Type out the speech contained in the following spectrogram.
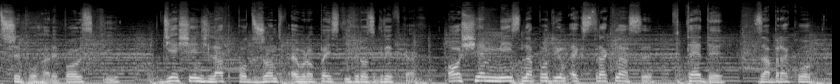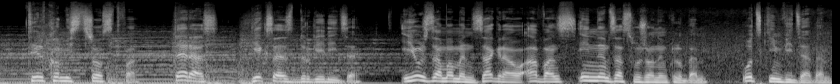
Trzy Puchary Polski, 10 lat pod rząd w europejskich rozgrywkach, 8 miejsc na podium ekstraklasy. Wtedy zabrakło tylko mistrzostwa. Teraz Gieksa jest w drugiej lidze i już za moment zagra o awans z innym zasłużonym klubem, łódzkim Widzewem.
